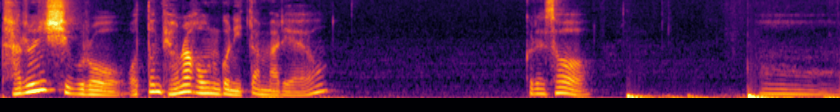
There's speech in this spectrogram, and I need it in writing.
다른 식으로 어떤 변화가 오는 건 있단 말이에요. 그래서 어,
